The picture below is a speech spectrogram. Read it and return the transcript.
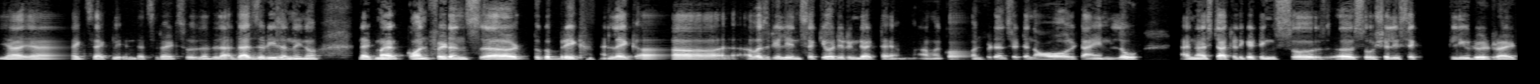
yeah yeah exactly and that's right. So that, that- that's the reason you know that my confidence uh, took a break and like uh, i was really insecure during that time. Uh, my confidence hit an all time low and i started getting so uh, socially secluded right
